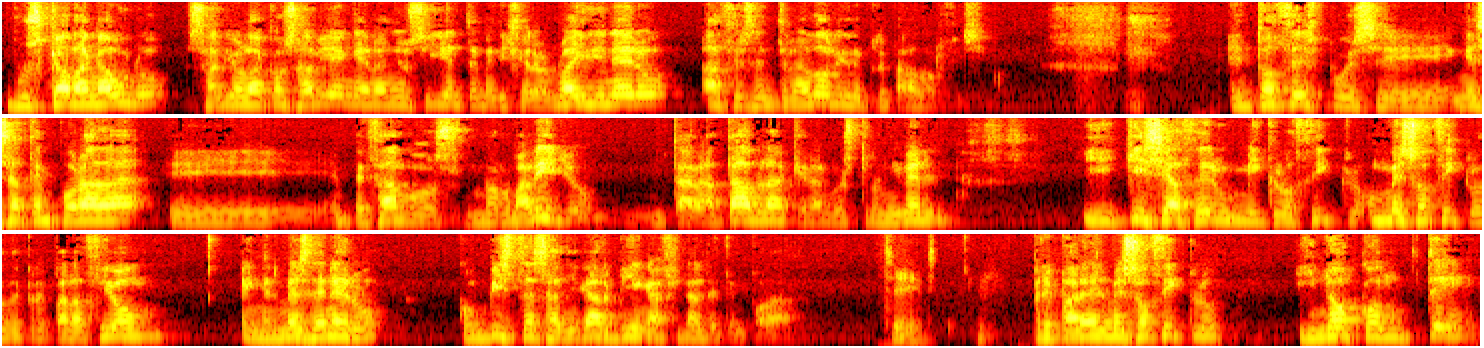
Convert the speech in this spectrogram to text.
buscaban a uno, salió la cosa bien el año siguiente me dijeron, no hay dinero, haces de entrenador y de preparador físico. Entonces, pues eh, en esa temporada eh, empezamos normalillo, mitad la tabla, que era nuestro nivel, y quise hacer un microciclo, un mesociclo de preparación en el mes de enero con vistas a llegar bien a final de temporada. Sí. Preparé el mesociclo y no conté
